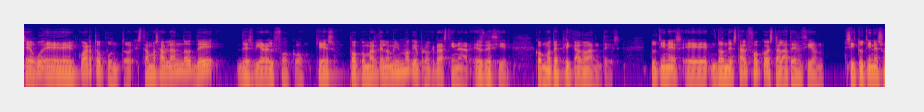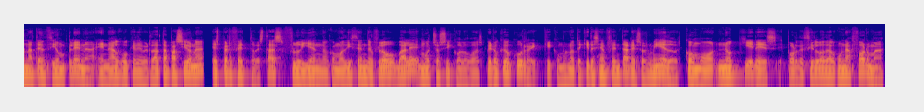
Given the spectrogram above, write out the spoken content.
Eh, cuarto punto, estamos hablando de desviar el foco, que es poco más de lo mismo que procrastinar. Es decir, como te he explicado antes, tú tienes eh, donde está el foco está la atención. Si tú tienes una atención plena en algo que de verdad te apasiona, es perfecto, estás fluyendo, como dicen de flow, ¿vale? Muchos psicólogos. Pero ¿qué ocurre? Que como no te quieres enfrentar a esos miedos, como no quieres, por decirlo de alguna forma,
